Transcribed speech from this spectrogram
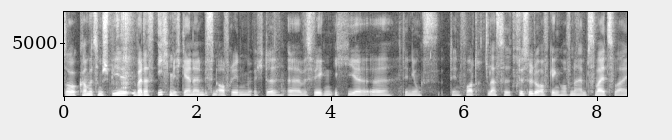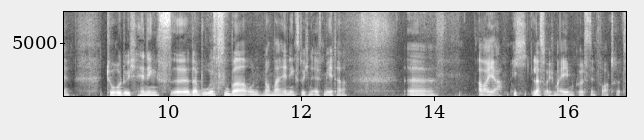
So, kommen wir zum Spiel, über das ich mich gerne ein bisschen aufreden möchte, äh, weswegen ich hier äh, den Jungs den Vortritt lasse. Düsseldorf gegen Hoffenheim 2-2. Tore durch Hennings, äh, Dabur, Zuba und nochmal Hennings durch einen Elfmeter. Äh, aber ja, ich lasse euch mal eben kurz den Vortritt.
